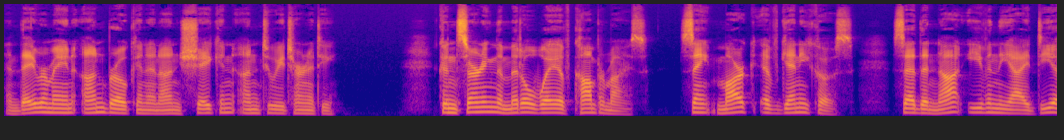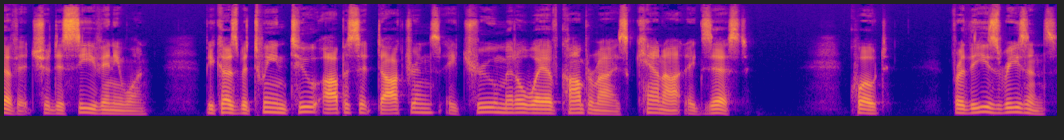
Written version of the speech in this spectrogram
and they remain unbroken and unshaken unto eternity. Concerning the middle way of compromise, St. Mark Evgenikos said that not even the idea of it should deceive anyone, because between two opposite doctrines, a true middle way of compromise cannot exist. Quote, For these reasons,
